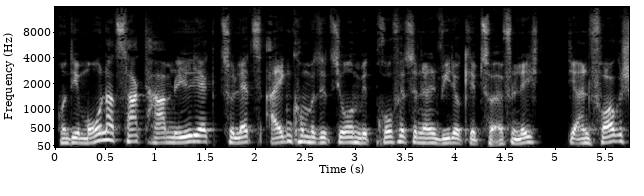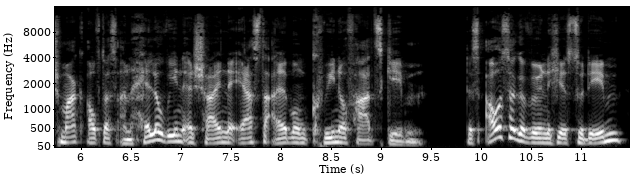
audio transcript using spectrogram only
und im Monatstakt haben Liljek zuletzt Eigenkompositionen mit professionellen Videoclips veröffentlicht, die einen Vorgeschmack auf das an Halloween erscheinende erste Album Queen of Hearts geben. Das Außergewöhnliche ist zudem,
